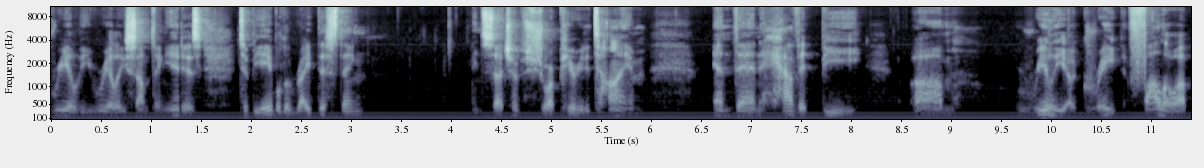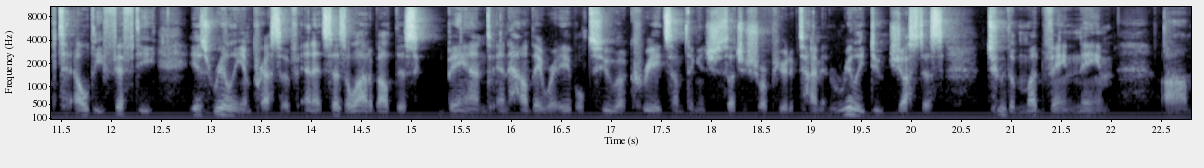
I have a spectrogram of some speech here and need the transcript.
really really something. It is to be able to write this thing in such a short period of time and then have it be um, really a great follow up to LD50 is really impressive. And it says a lot about this band and how they were able to uh, create something in such a short period of time and really do justice to the Mudvayne name um,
